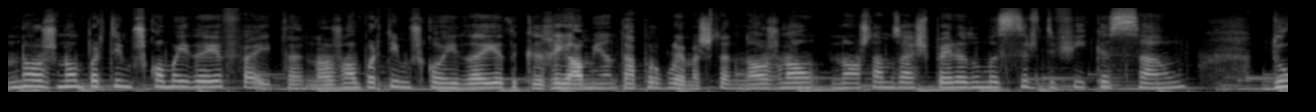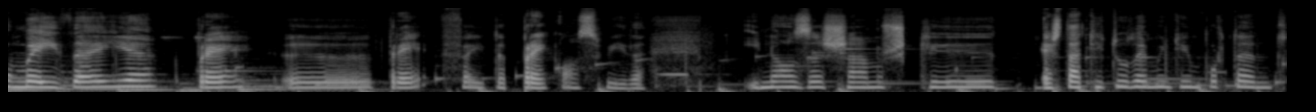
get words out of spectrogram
Nós não partimos com uma ideia feita, nós não partimos com a ideia de que realmente há problemas. Portanto, nós não, estamos à espera de uma certificação de uma ideia pré, uh, pré-feita, pré-concebida. E nós achamos que esta atitude é muito importante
